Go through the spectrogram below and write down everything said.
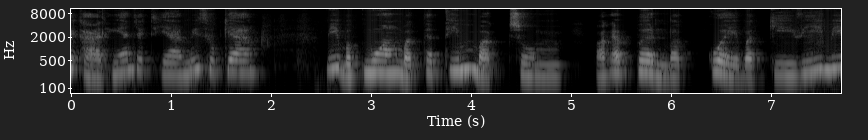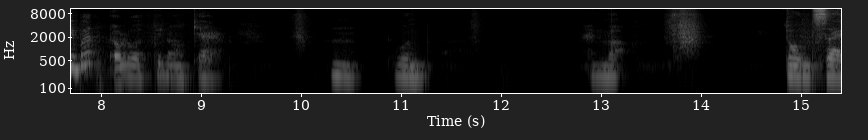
ยขาดเฮียนจักเทียมีทุกอย่าง มีบักม่วง บักทับทิมบักสมบักแอปเปิลบัก กล้วยบักกีวีมีเบิดเอาโลดพี่น้องจ้าอืมต้นเห็นบ่ต้นใส่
